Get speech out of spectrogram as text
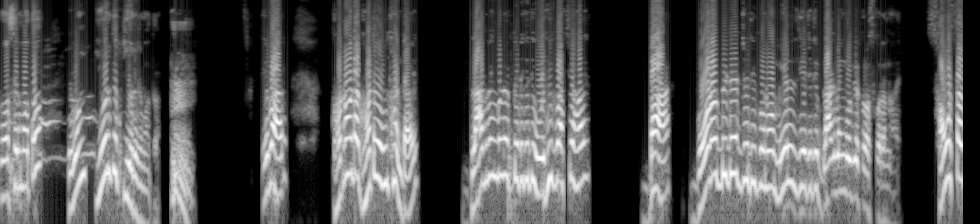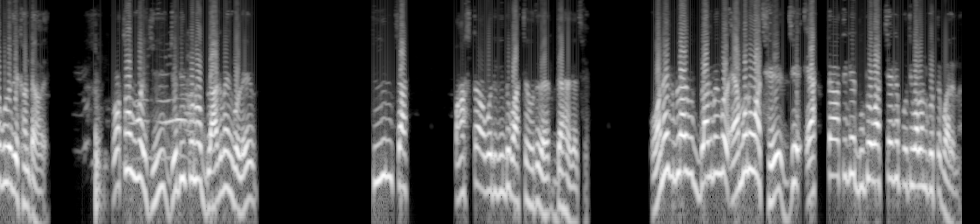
ক্রসের মতো এবং পিওরকে পিওরের মতো। এবার ঘটনাটা ঘটে ওইখানটায় ব্ল্যাক বেঙ্গলের পেটে যদি অধিক বাচ্চা হয় বা বড় ব্রিডের যদি কোনো মেল দিয়ে যদি ব্ল্যাক বেঙ্গলকে ক্রস করানো হয়, সমস্যাগুলো যেখানটা হয়। প্রথম হয় কি, যদি কোনো ব্ল্যাক বেঙ্গলে তিন, চার, পাঁচটা অবধি কিন্তু বাচ্চা হতে দেখা গেছে। অনেক ব্ল্যাক ব্ল্যাক বেঙ্গল এমনও আছে যে একটা থেকে দুটো বাচ্চাকে প্রতিপালন করতে পারে না।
